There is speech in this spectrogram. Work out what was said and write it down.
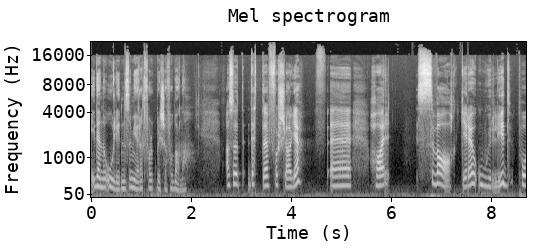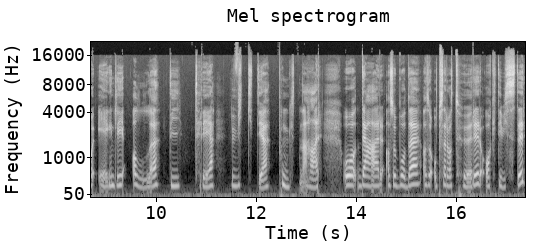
i denne ordlyden som gjør at folk blir så forbanna? Altså, dette forslaget eh, har svakere ordlyd på egentlig alle de tre viktige punktene her. Og det er altså både altså observatører og aktivister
